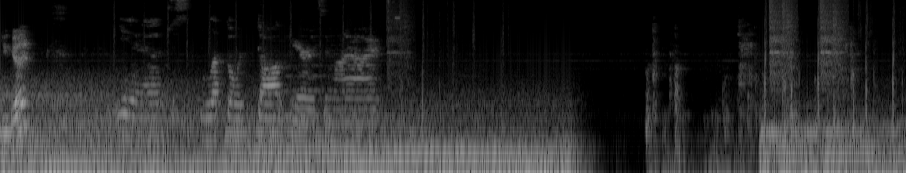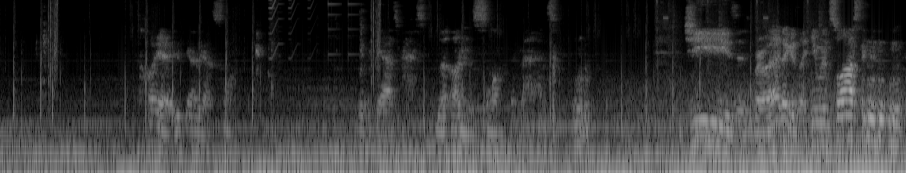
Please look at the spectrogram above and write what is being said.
You good? Yeah, just leftover dog hairs in my eye. Oh yeah, these guys got slumped. With the gas mask. The unslumped mask. Jesus, bro. That nigga's a human swastika.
